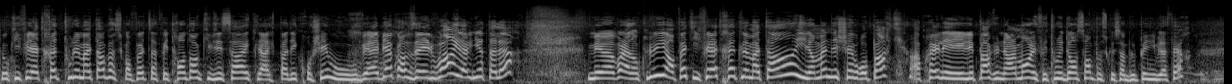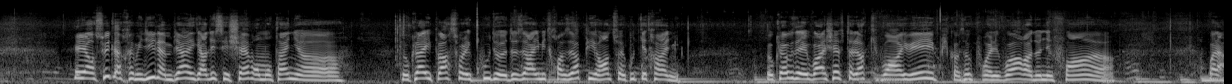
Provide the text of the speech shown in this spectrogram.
Donc il fait la traite tous les matins parce qu'en fait, ça fait 30 ans qu'il faisait ça et qu'il n'arrive pas à décrocher. Vous, verrez bien quand vous allez le voir, il va venir tout à l'heure. Mais euh, voilà, donc lui, en fait, il fait la traite le matin, il emmène les chèvres au parc. Après, les, parcs, généralement, on les fait tous les deux ensemble parce que c'est un peu pénible à faire. Et ensuite, l'après-midi, il aime bien garder ses chèvres en montagne. euh. Donc là, il part sur les coups de 2h30, 3h, puis il rentre sur les coups de 4h30. Donc là, vous allez voir les chèvres tout à l'heure qui vont arriver, et puis comme ça, vous pourrez les voir, euh, donner le foin. Voilà.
